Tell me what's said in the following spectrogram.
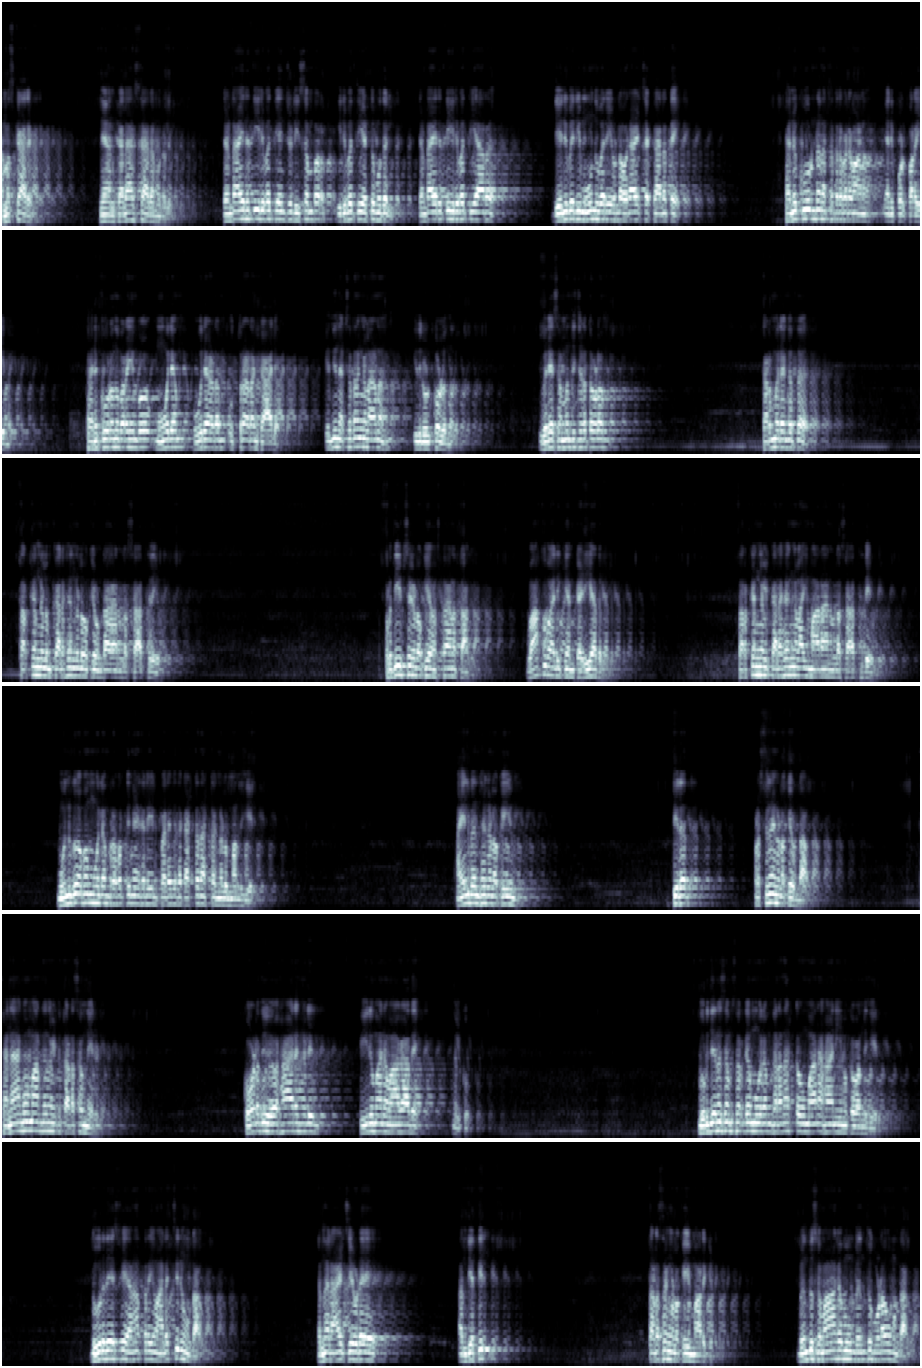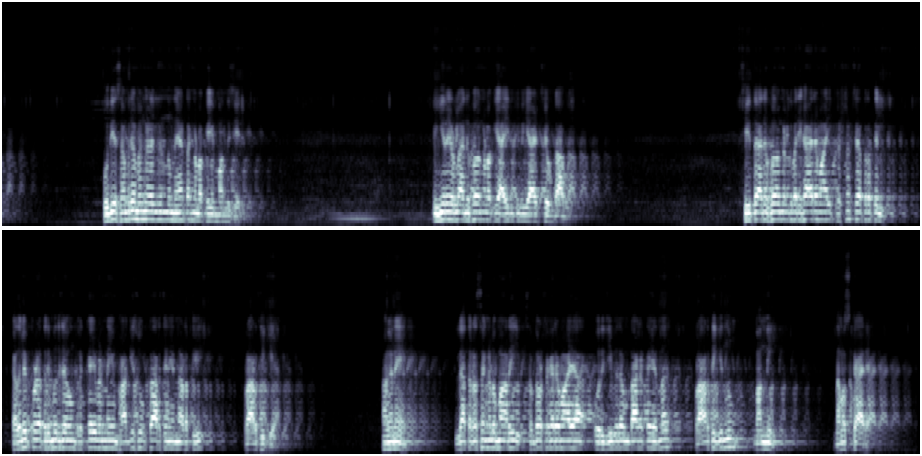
നമസ്കാരം. ഞാൻ കലാശാല മുരളി. രണ്ടായിരത്തി ഇരുപത്തിയഞ്ച് ഡിസംബർ ഇരുപത്തിയെട്ട് മുതൽ രണ്ടായിരത്തി ഇരുപത്തിയാറ് ജനുവരി മൂന്ന് വരെയുള്ള ഒരാഴ്ച കാലത്തെ ധനുക്കൂറിന്റെ നക്ഷത്രപരമാണ് ഞാനിപ്പോൾ പറയുന്നത്. ധനുക്കൂർ എന്ന് പറയുമ്പോൾ മൂലം പൂരാടം ഉത്രാടം കാൽ എന്നീ നക്ഷത്രങ്ങളാണ് ഇതിൽ ഉൾക്കൊള്ളുന്നത്. ഇവരെ സംബന്ധിച്ചിടത്തോളം കർമ്മരംഗത്ത് തർക്കങ്ങളും കലഹങ്ങളും ഒക്കെ ഉണ്ടാകാനുള്ള സാധ്യതയുണ്ട്. പ്രതീക്ഷകളൊക്കെ അവസ്ഥാനത്താകും വാക്കുപാലിക്കാൻ കഴിയാതെ തർക്കങ്ങൾ കലഹങ്ങളായി മാറാനുള്ള സാധ്യതയുണ്ട്. മുൻകോപം മൂലം പ്രവൃത്തി മേഖലയിൽ പലവിധ കഷ്ടനഷ്ടങ്ങളും വന്നു ചേരും. അയൽബന്ധങ്ങളൊക്കെയും ചില പ്രശ്നങ്ങളൊക്കെ ഉണ്ടാകും. ധനാഗമാർഗങ്ങൾക്ക് തടസ്സം നേരിടും. കോടതി വ്യവഹാരങ്ങളിൽ തീരുമാനമാകാതെ നിൽക്കും. ദുർജന സംസർഗം മൂലം ധനനഷ്ടവും മാനഹാനിയും ഒക്കെ വന്നു ചേരും. ദൂരദേശ യാത്രയും അലച്ചിലും ഉണ്ടാകും. എന്നാൽ ആഴ്ചയുടെ അന്ത്യത്തിൽ തടസ്സങ്ങളൊക്കെയും സമാഗമവും ബന്ധു ഗുണവും ഉണ്ടാകും. പുതിയ സംരംഭങ്ങളിൽ നിന്ന് നേട്ടങ്ങളൊക്കെയും വന്നു ചേരും. ഇങ്ങനെയുള്ള അനുഭവങ്ങളൊക്കെ ആയിരിക്കും ഈ ആഴ്ച ഉണ്ടാവുക. ചീത്ത അനുഭവങ്ങൾക്ക് പരിഹാരമായി കൃഷ്ണക്ഷേത്രത്തിൽ കദളിപ്പുഴ ത്രിമുദിനവും തൃക്കൈവെണ്ണയും ഭാഗ്യസൂക്താർച്ചനയും നടത്തി പ്രാർത്ഥിക്കുക. അങ്ങനെ എല്ലാ തടസ്സങ്ങളും മാറി സന്തോഷകരമായ ഒരു ജീവിതം ഉണ്ടാകട്ടെ എന്ന് പ്രാർത്ഥിക്കുന്നു. നന്ദി. നമസ്കാരം.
